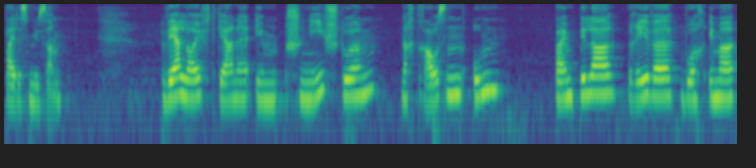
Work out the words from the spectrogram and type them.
Beides mühsam. Wer läuft gerne im Schneesturm nach draußen, um beim Billa, Rewe, wo auch immer,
